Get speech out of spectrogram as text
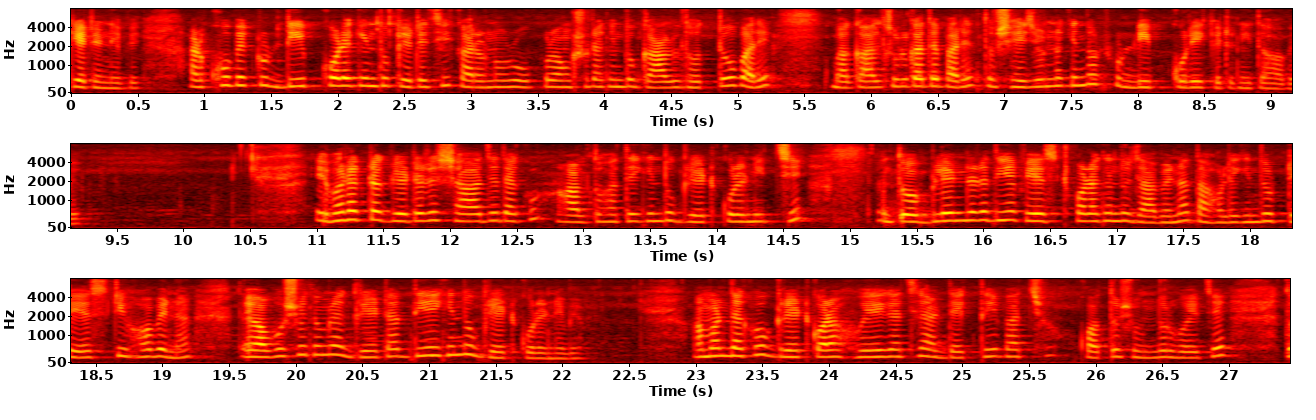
কেটে নেবে। আর খুব একটু ডিপ করে কিন্তু কেটেছি, কারণ ওর উপর অংশটা কিন্তু গাল ধরতেও পারে বা গাল চুলকাতে পারে, তো সেই জন্য কিন্তু একটু ডিপ করেই কেটে নিতে হবে। এবার একটা গ্রেটারের সাহায্যে দেখো, আলতো হাতেই কিন্তু গ্রেট করে নিচ্ছি। তো ব্লেন্ডারে দিয়ে পেস্ট করা কিন্তু যাবে না, তাহলে কিন্তু টেস্টই হবে না। তাই অবশ্যই তোমরা গ্রেটার দিয়েই কিন্তু গ্রেট করে নেবে। আমার দেখো গ্রেট করা হয়ে গেছে, আর দেখতেই পাচ্ছ কত সুন্দর হয়েছে। তো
